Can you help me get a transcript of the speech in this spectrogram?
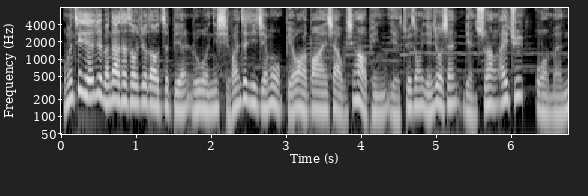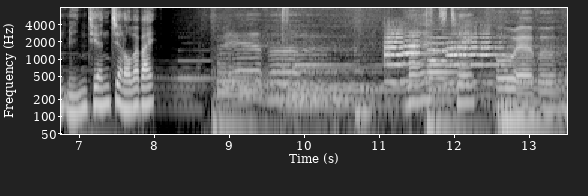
我们这集的日本大特搜就到这边。如果你喜欢这期节目，别忘了帮按下五星好评，也追踪研究生脸书和 IG。我们明天见喽，拜拜。Forever, let's take forever.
